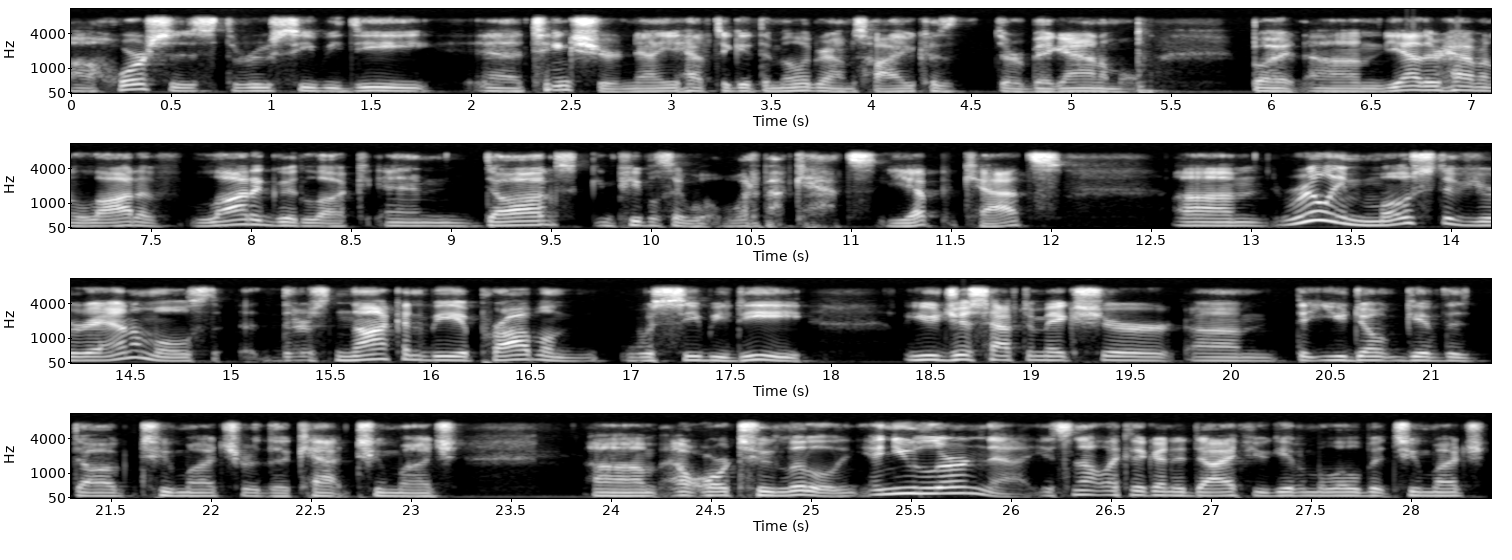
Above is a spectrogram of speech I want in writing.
uh, horses through CBD uh, tincture. Now you have to get the milligrams high because they're a big animal. But um, yeah, they're having a lot of lot of good luck. And dogs, and people say, well, what about cats? Yep, cats. Um, really, most of your animals, there's not going to be a problem with CBD. You just have to make sure um, that you don't give the dog too much or the cat too much. Um, or too little. And you learn that. It's not like they're going to die if you give them a little bit too much,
